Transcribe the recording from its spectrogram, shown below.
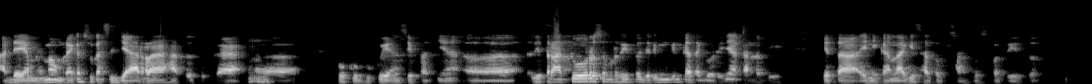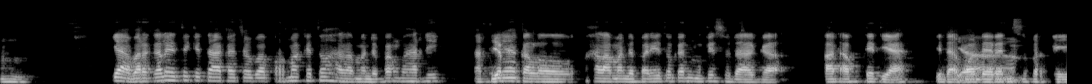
ada yang memang mereka suka sejarah atau suka hmm. uh, buku-buku yang sifatnya uh, literatur seperti itu jadi mungkin kategorinya akan lebih kita inikan lagi satu persatu seperti itu. Hmm. Ya, barangkali nanti kita akan coba permak itu halaman depan, Pak Hardi. Artinya yep. kalau halaman depan itu kan mungkin sudah agak out of date ya, tidak ya. modern seperti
